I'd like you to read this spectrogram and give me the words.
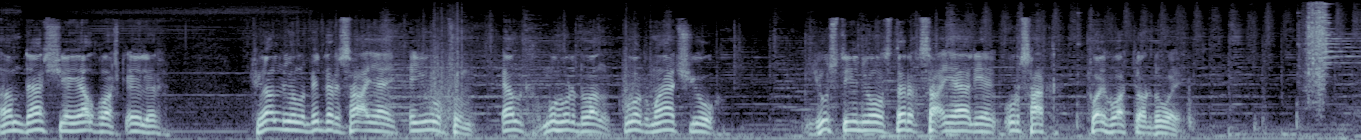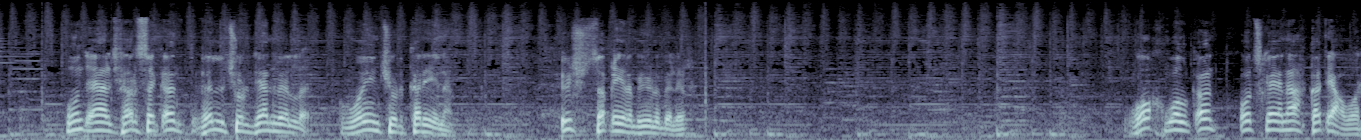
Am dash yal hoş gelir. Tüyal yol bedir sayay eyuhtum. Elk muhur dval kod maç yok. Justin yol starık sayali ursak toy huattor doy. Hund el her sekant vel çurden vel. Voyin çur karina. Üç sakir büyülü bilir. Vok volkant otskayna kat yavur.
